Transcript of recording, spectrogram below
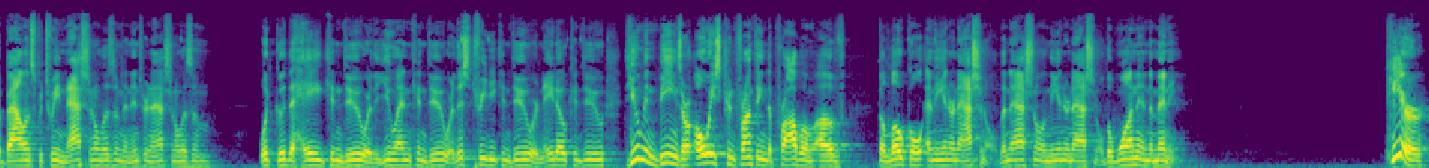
The balance between nationalism and internationalism, what good the Hague can do, or the UN can do, or this treaty can do, or NATO can do. Human beings are always confronting the problem of the local and the international, the national and the international, the one and the many. Here,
